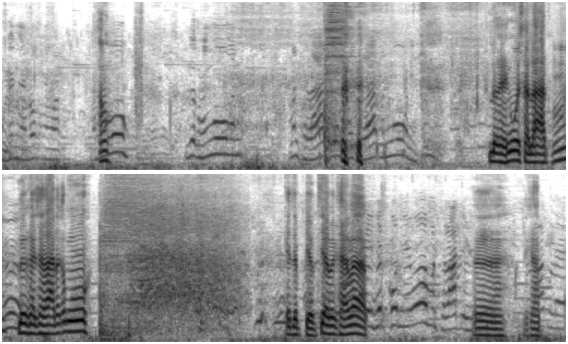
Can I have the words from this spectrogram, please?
หูเล่นงานรบไงวะมันโง่เรื่องให้โง่มัน มันฉลาดเรื่องให้ฉลาดมันโง่นี่เรื่องให้โง่ฉลาด เรื่องให้ฉลาดแล้วก็งูแกจะเปรียบเทียบเป็นคล้ายว่า ไอ้เฮ็ดคนนี่ว่ามันฉลาดอยู่เออ นะครับฉลาดเลย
